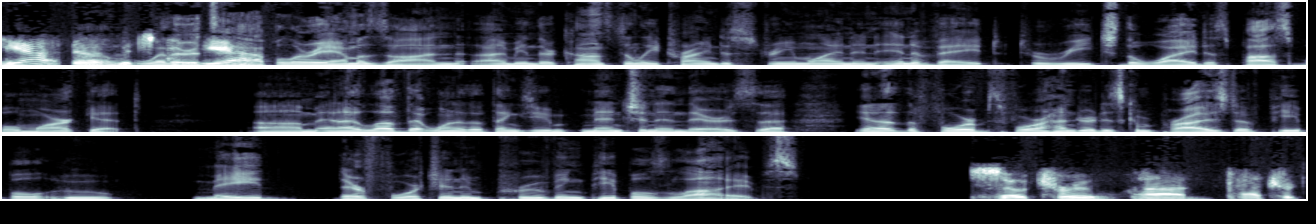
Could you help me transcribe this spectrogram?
Yeah, um, whether it's yeah. Apple or Amazon, I mean, they're constantly trying to streamline and innovate to reach the widest possible market. Um, and I love that one of the things you mentioned in there is, uh, you know, the Forbes 400 is comprised of people who made their fortune improving people's lives. So true. Uh, Patrick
